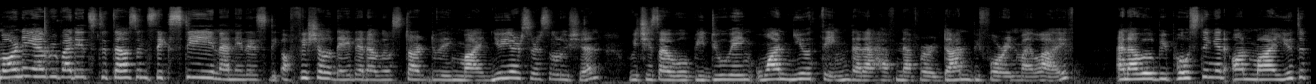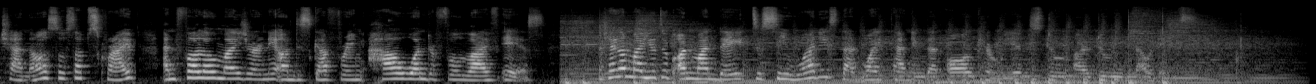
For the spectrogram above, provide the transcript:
Good morning, everybody! it's 2016 and it is the official day that I will start doing my New Year's resolution, which is I will be doing one new thing that I have never done before in my life. And I will be posting it on my YouTube channel, so subscribe and follow my journey on discovering how wonderful life is. Check out my YouTube on Monday to see what is that white tanning that all Koreans do are doing nowadays.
